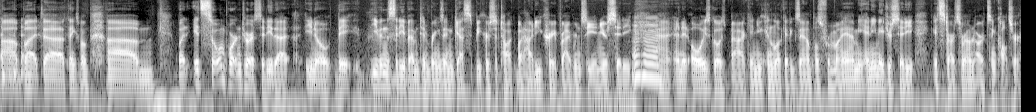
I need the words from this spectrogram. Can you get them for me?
Uh, but uh, thanks, mom. Um, but it's so important to our city that you know they even the city of Edmonton brings in guest speakers to talk about how do you create vibrancy in your city, Mm-hmm. and, and it always goes back. And you can look at examples from Miami, any major city. It starts around arts and culture,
